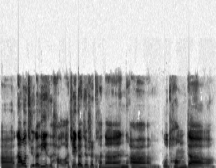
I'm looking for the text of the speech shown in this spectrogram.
呃，那我举个例子好了，这个就是可能呃不同的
